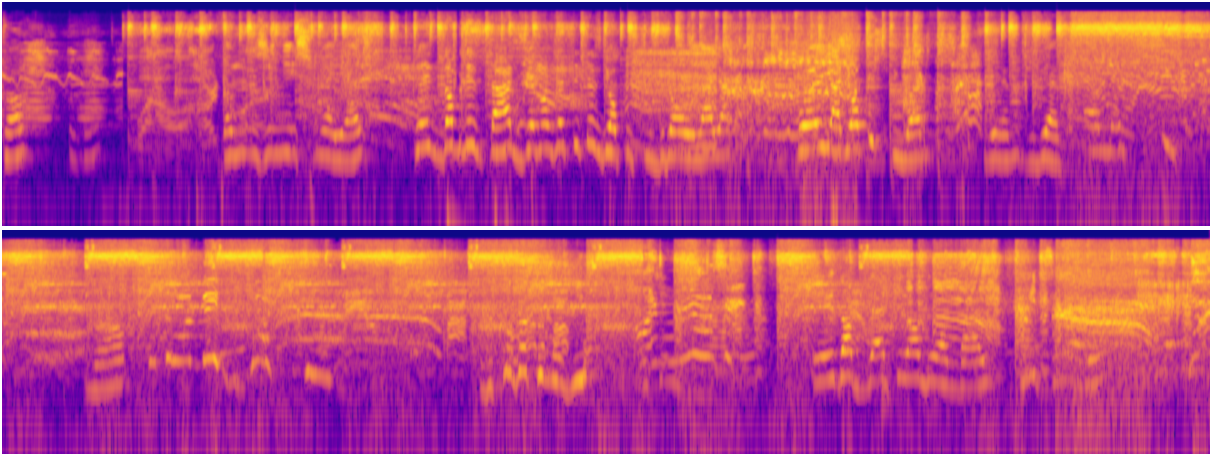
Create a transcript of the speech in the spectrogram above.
to? Wow, Dobrze, hardcore. że nie śmiejesz. To jest dobry znak, że może ty też nie opuścisz Brawla, jak... bo ja nie opuściłem. Wiem, wiesz. No. Co to ma być, gościu? Do kogo ty mówisz? I'm losing! Yy, dobrze, ty oglądaj. Nic nie rób.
